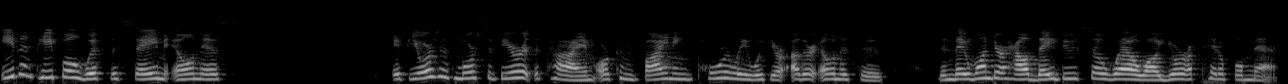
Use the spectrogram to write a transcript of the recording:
even people with the same illness if yours is more severe at the time or combining poorly with your other illnesses then they wonder how they do so well while you're a pitiful mess.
